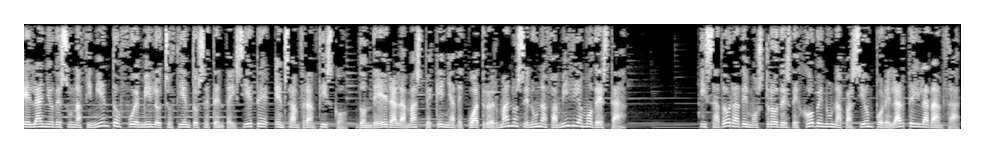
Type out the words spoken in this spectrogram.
El año de su nacimiento fue 1877, en San Francisco, donde era la más pequeña de cuatro hermanos en una familia modesta. Isadora demostró desde joven una pasión por el arte y la danza,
